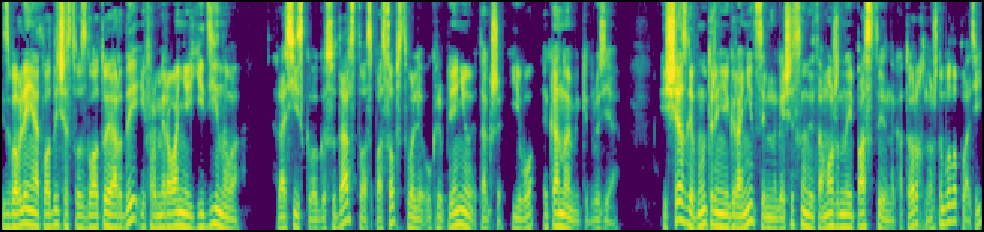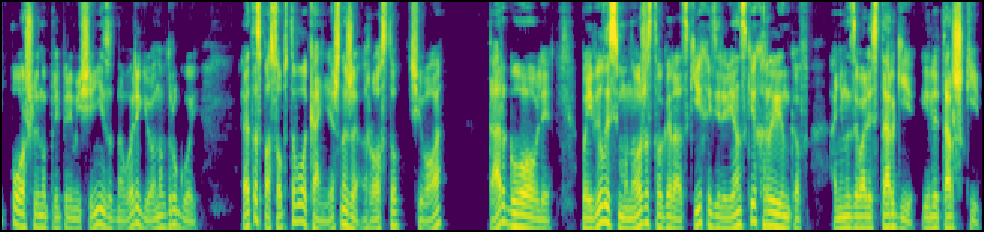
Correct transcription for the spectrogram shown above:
Избавление от владычества Золотой Орды и формирование единого российского государства способствовали укреплению также его экономики, друзья. Исчезли внутренние границы и многочисленные таможенные посты, на которых нужно было платить пошлину при перемещении из одного региона в другой. Это способствовало, конечно же, росту чего? Торговли. Появилось множество городских и деревенских рынков, Они назывались торги или торжки.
